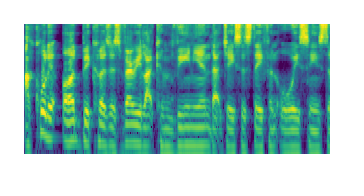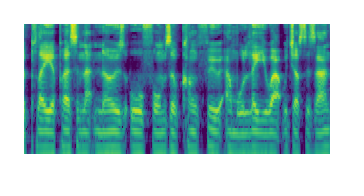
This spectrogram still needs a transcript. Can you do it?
I call it odd because it's very like convenient that Jason Statham always seems to play a person that knows all forms of kung fu and will lay you out with just his hand.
